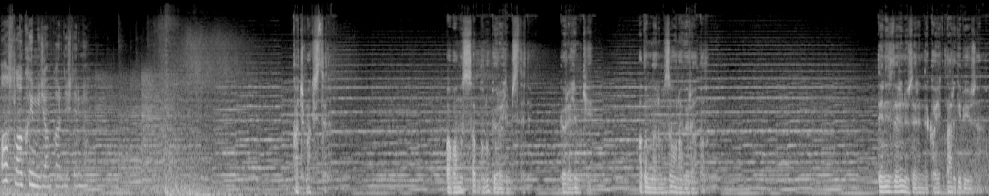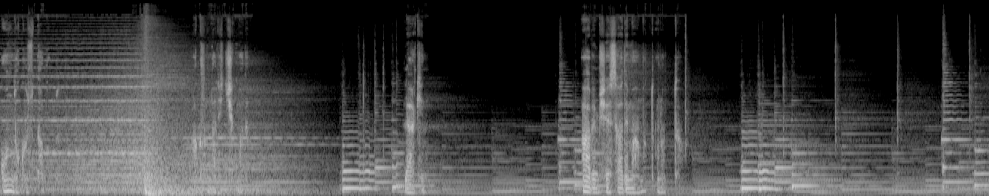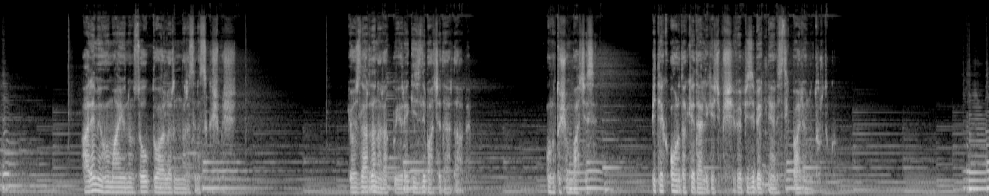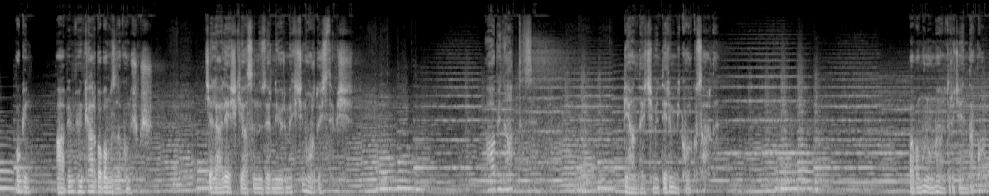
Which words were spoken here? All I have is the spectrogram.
Asla kıymayacağım kardeşlerime. Kaçmak istedim. Babamızsa bunu görelim istedim. Görelim ki adımlarımızı ona göre atalım. Denizlerin üzerinde kayıklar gibi yüzen 19 tabut. Aklımdan hiç çıkmadı. Lakin abim Şehzade Mahmut unuttu. Harem-i Humayun'un soğuk duvarlarının arasına sıkışmış. Gözlerden arak bu yere gizli bahçe derdi abim. Unutuşun bahçesi. Bir tek orada kederli geçmişi ve bizi bekleyen istikbali unuturduk. O gün abim hünkâr babamızla konuşmuş. Celali eşkıyasının üzerine yürümek için ordu istemiş. Abi ne yaptın sen? Bir anda içimi derin bir korku sardı. Babamın onu öldüreceğinden korktum.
